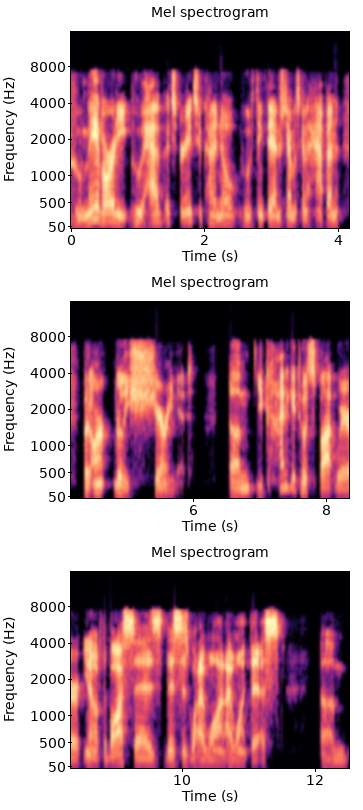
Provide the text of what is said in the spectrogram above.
who may have already who have experience, who kind of know, who think they understand what's going to happen, but aren't really sharing it. Um, you kind of get to a spot where you know if the boss says this is what I want, I want this. Um,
